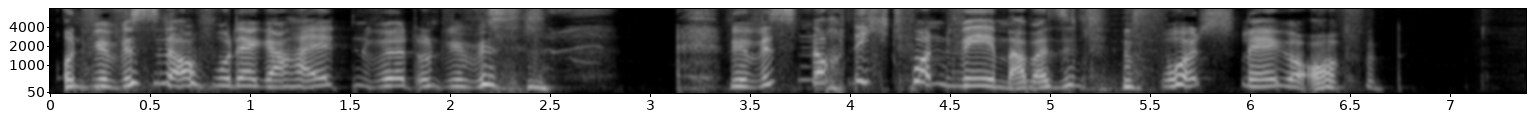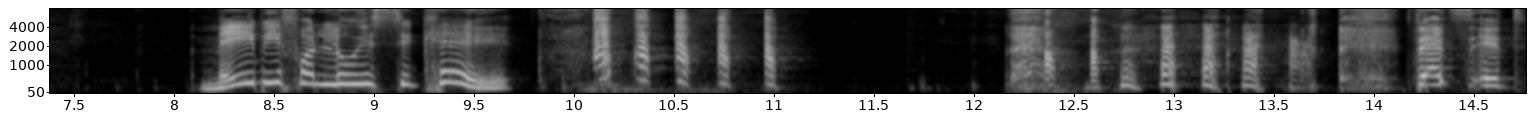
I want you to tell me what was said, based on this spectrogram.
Und wir wissen auch, wo der gehalten wird und wir wissen, wir wissen noch nicht von wem, aber sind für Vorschläge offen. Maybe von Louis C.K. That's it.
